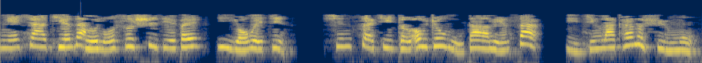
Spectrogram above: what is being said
年夏天的俄罗斯世界杯意犹未尽，新赛季的欧洲五大联赛已经拉开了序幕。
